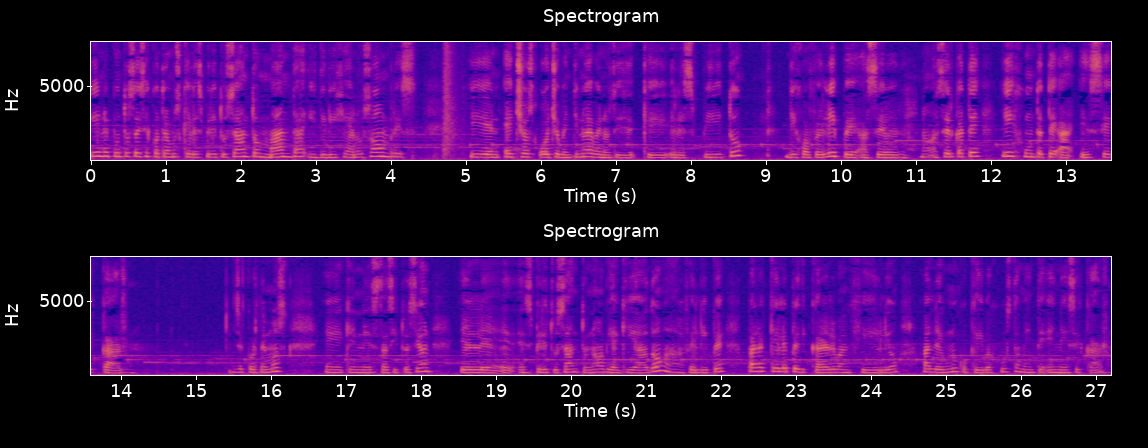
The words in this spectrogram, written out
Y en el punto 6 encontramos que el Espíritu Santo manda y dirige a los hombres. Y en Hechos 8:29 nos dice que el Espíritu dijo a Felipe, ¿no? acércate y júntate a ese carro. Recordemos eh, que en esta situación el, eh, Espíritu Santo no había guiado a Felipe para que le predicara el Evangelio al eunuco que iba justamente en ese carro.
